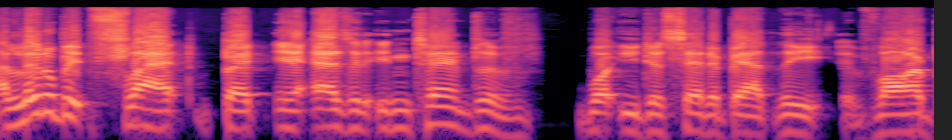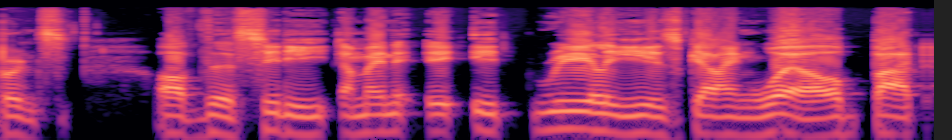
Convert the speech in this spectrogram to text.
a little bit flat, but as it, in terms of what you just said about the vibrance of the city, I mean, it, it really is going well. But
